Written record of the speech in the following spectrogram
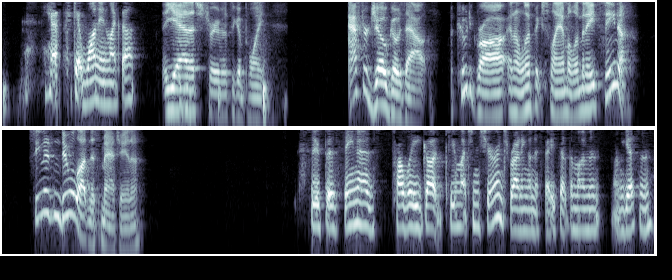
You have to get one in like that. Yeah, that's true. That's a good point. After Joe goes out, a coup de grace and Olympic slam eliminates Cena. Cena didn't do a lot in this match, Anna. Super Cena's probably got too much insurance riding on his face at the moment, I'm guessing.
